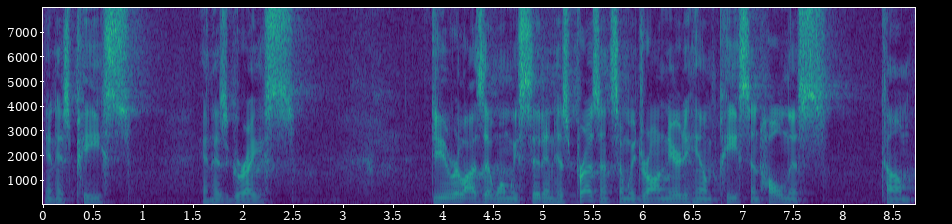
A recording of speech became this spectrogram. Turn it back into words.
in His peace and His grace. Do you realize that when we sit in His presence and we draw near to Him, peace and wholeness come?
